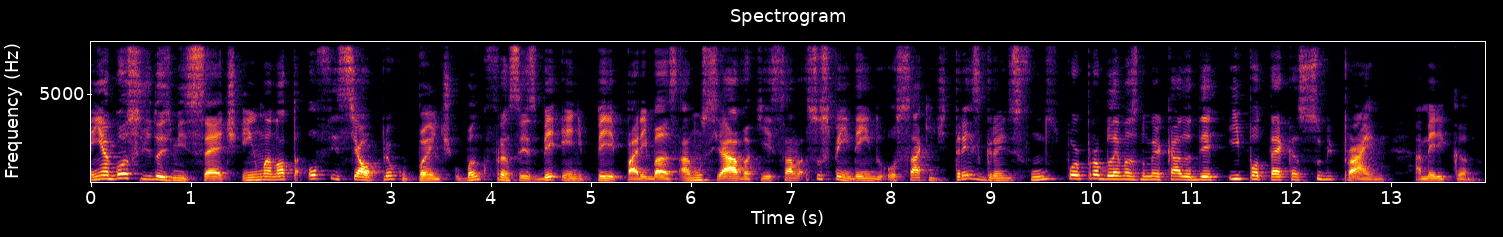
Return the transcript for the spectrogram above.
Em agosto de 2007, em uma nota oficial preocupante, o banco francês BNP Paribas anunciava que estava suspendendo o saque de três grandes fundos por problemas no mercado de hipotecas subprime americano.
